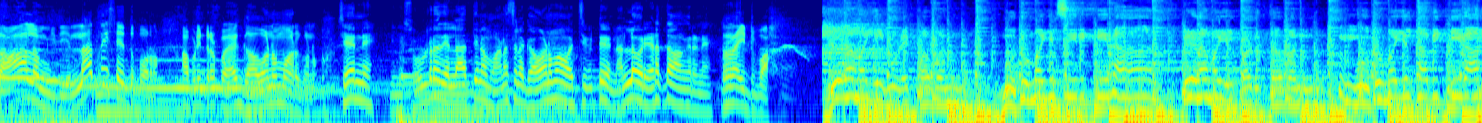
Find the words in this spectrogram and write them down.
காலம் இது எல்லாத்தையும் சேர்த்து போடுறோம். அப்படின்றப்ப கவனமாக இருக்கணும். சரிண்ணே நீங்கள் சொல்கிறது எல்லாத்தையும் நான் மனசில் கவனமாக வச்சுக்கிட்டு நல்ல ஒரு இடத்த வாங்குறேண்ணே. ரைட்டுப்பா இளமையில் உழைப்பவன் முதுமையில் சிரிக்கிறான். இளமையில் படுத்தவன் முதுமையில் தவிக்கிறான்.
